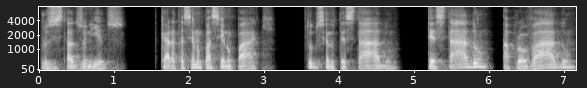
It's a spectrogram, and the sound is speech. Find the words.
para os Estados Unidos, cara, tá sendo um passeio no parque, tudo sendo testado, testado, aprovado,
